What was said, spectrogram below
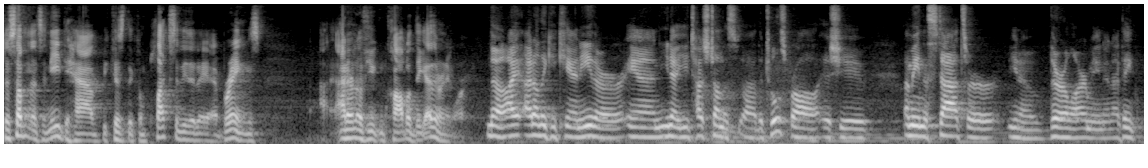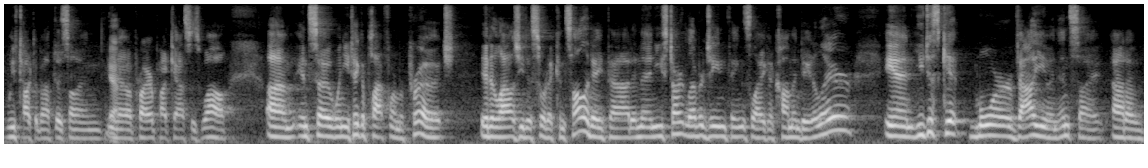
to something that's a need to have because the complexity that AI brings. I- I don't know if you can cobble it together anymore. No, I, I don't think you can either. And you know, you touched on this uh, the tool sprawl issue. I mean, the stats are you know they're alarming, and I think we've talked about this on Yeah. you know a prior podcast as well. Um, and so when you take a platform approach, it allows you to sort of consolidate that, and then you start leveraging things like a common data layer, and you just get more value and insight out of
